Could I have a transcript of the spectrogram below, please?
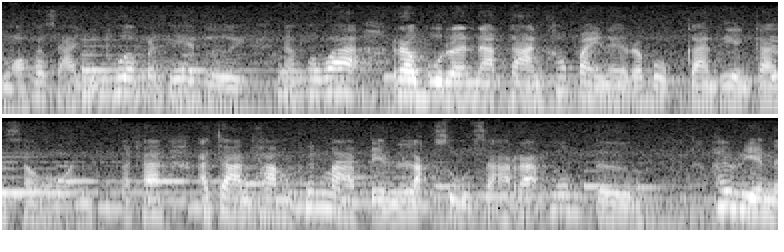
หมอภาษาอยู่ทั่วประเทศเลยนะเพราะว่าเราบูรณาการเข้าไปในระบบการเรียนการสอนนะคะ อาจารย์ทำขึ้นมาเป็นหลักสูตรสาระเพิ่มเติม ให้เรียนใน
